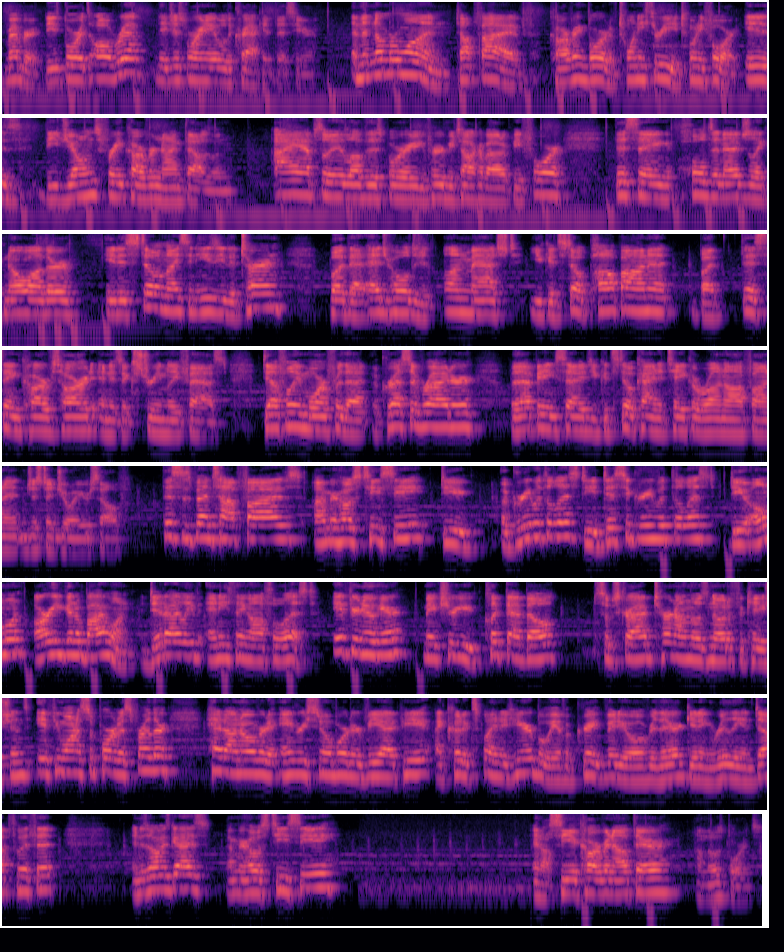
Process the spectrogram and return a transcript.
Remember, these boards all rip, they just weren't able to crack it this year. And the number one top five carving board of 23-24 is the Jones Freecarver 9000. I absolutely love this board. You've heard me talk about it before. This thing holds an edge like no other. It is still nice and easy to turn, but that edge hold is unmatched. You could still pop on it, but this thing carves hard and is extremely fast. Definitely more for that aggressive rider, but that being said, you could still kind of take a run off on it and just enjoy yourself. This has been Top Fives. I'm your host TC. Do you agree with the list? Do you disagree with the list? Do you own one? Are you gonna buy one? Did I leave anything off the list? If you're new here, make sure you click that bell subscribe, turn on those notifications. If you want to support us further, head on over to Angry Snowboarder VIP. I could explain it here, but we have a great video over there getting really in depth with it. And as always, guys, I'm your host, TC, and I'll see you carving out there on those boards.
